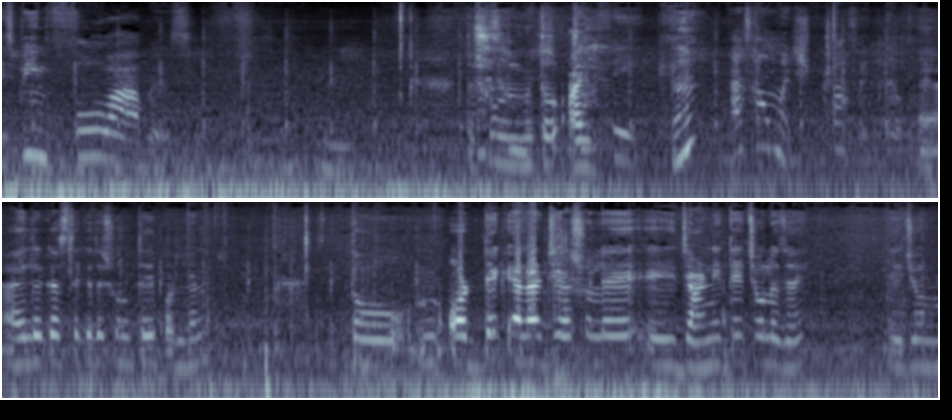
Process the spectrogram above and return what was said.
It's been four hours. তো শুনলে তো আই. হ্যাঁ That's how much traffic there was. হ্যাঁ, আইলের কাছ থেকে তো শুনতেই পারলেন। তো অর্ধেক এনার্জি আসলে এই জার্নিতেই চলে যায়। এই জন্য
